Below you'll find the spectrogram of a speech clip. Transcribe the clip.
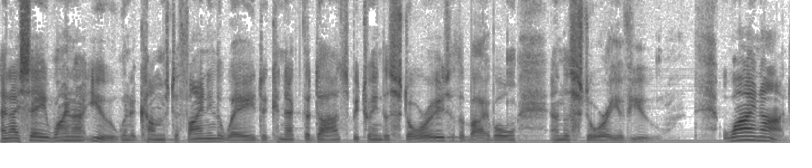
And I say, Why not you when it comes to finding the way to connect the dots between the stories of the Bible and the story of you? Why not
